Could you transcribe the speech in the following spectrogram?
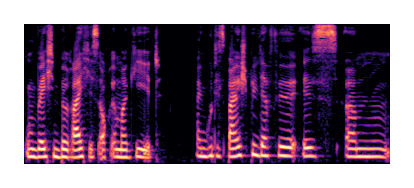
um welchen Bereich es auch immer geht. Ein gutes Beispiel dafür ist ähm,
